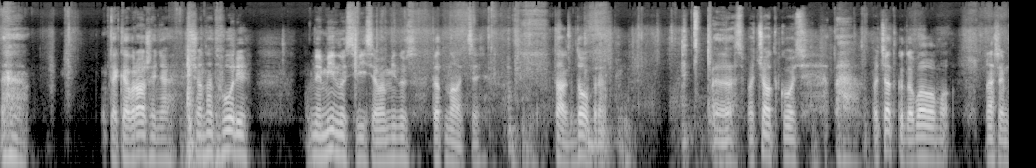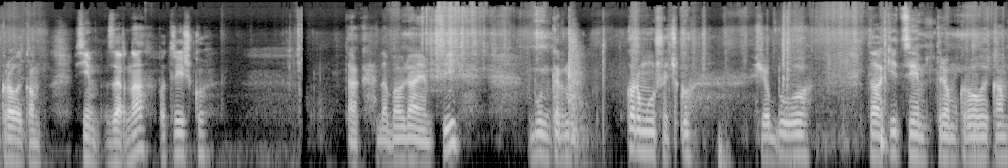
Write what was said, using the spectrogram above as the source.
Таке враження, що на дворі не мінус 8, а мінус 15. Так, добре. Е, Спочатку ось спочатку додамо нашим кроликам всім зерна потрішку. Так, додаємо цій бункерну кормушечку, щоб було. Так, і цим трьом кроликам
